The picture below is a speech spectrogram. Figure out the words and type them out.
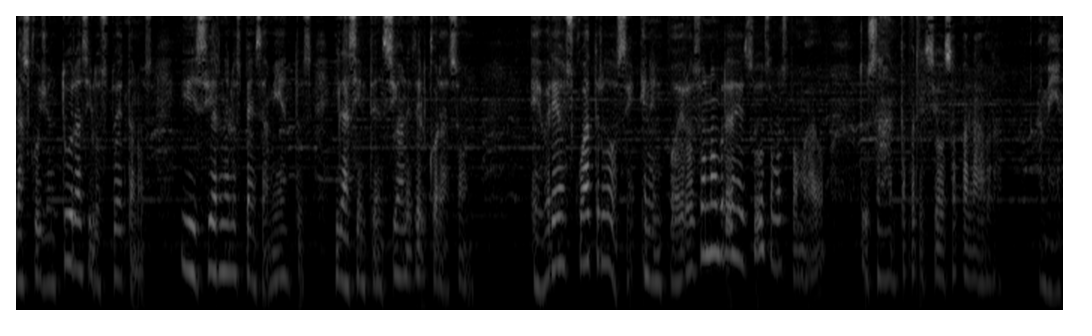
las coyunturas y los tuétanos, y discierne los pensamientos y las intenciones del corazón. Hebreos 4:12, en el poderoso nombre de Jesús hemos tomado tu santa, preciosa palabra. Amén.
